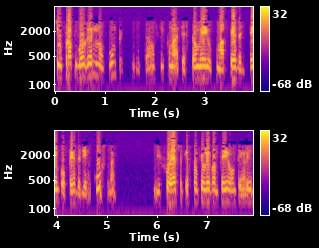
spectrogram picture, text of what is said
se o próprio governo não cumpre? Então, fica uma questão meio uma perda de tempo ou perda de recurso, né? E foi essa questão que eu levantei ontem ali.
